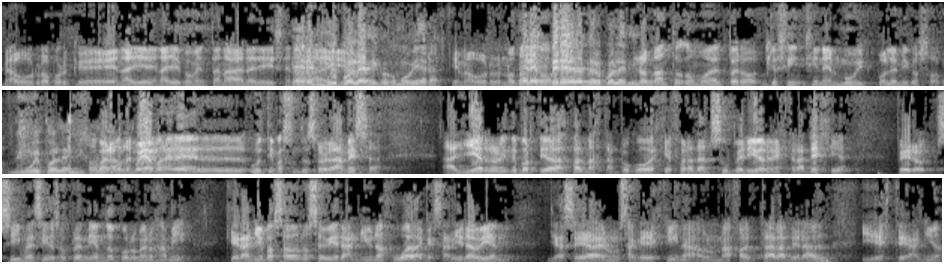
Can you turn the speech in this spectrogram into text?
Me aburro porque nadie nadie comenta nada, nadie dice nada. Eres muy y- polémico, como Viera. Y me aburro. No Eres tanto, breve pero polémico. no tanto como él, pero yo sin, sin el muy, polémico solo. Muy polémico. Solo Bueno, polémico. voy a poner el último asunto sobre la mesa. Ayer la Unión Deportiva de Las Palmas tampoco es que fuera tan superior en estrategia, pero sí me sigue sorprendiendo, por lo menos a mí, que el año pasado no se viera ni una jugada que saliera bien, ya sea en un saque de esquina o en una falta lateral, y este año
